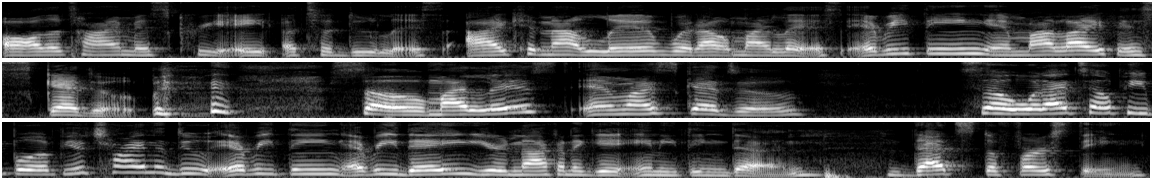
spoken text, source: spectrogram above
all the time is create a to do list. I cannot live without my list. Everything in my life is scheduled. so, my list and my schedule so, what I tell people if you're trying to do everything every day, you're not going to get anything done. That's the first thing.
